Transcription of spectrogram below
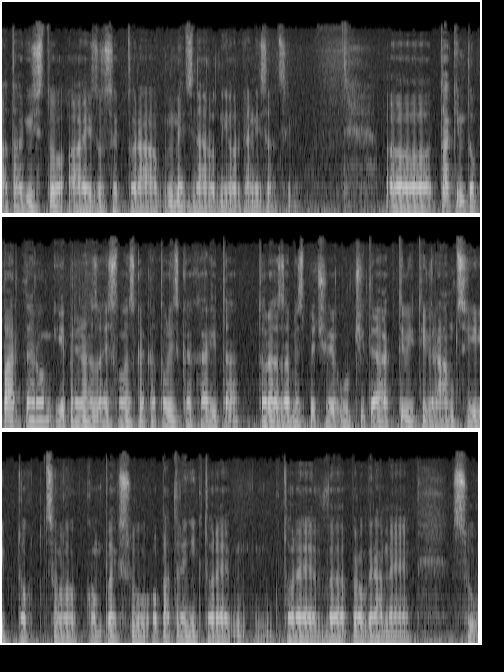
a takisto aj zo sektora medzinárodných organizácií. E, takýmto partnerom je pre nás aj Slovenská katolícka charita, ktorá zabezpečuje určité aktivity v rámci tohto celého komplexu opatrení, ktoré, ktoré v programe sú.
